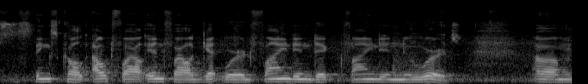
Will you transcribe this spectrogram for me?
things called out file, in file, get word, find in dic, find in new words, um,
